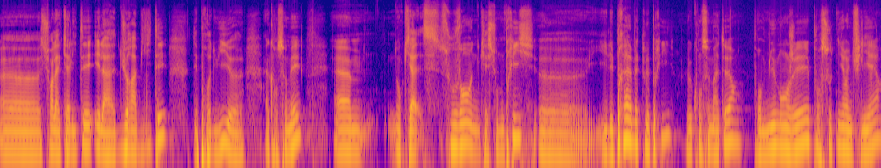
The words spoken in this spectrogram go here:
euh, sur la qualité et la durabilité des produits euh, à consommer. Donc il y a souvent une question de prix. il est prêt à mettre le prix, le consommateur, pour mieux manger, pour soutenir une filière,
